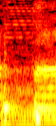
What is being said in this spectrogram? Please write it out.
tá. tá.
